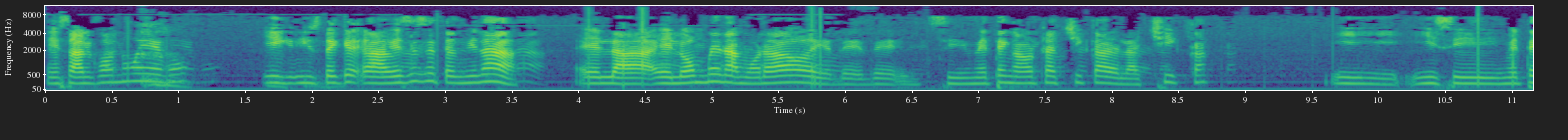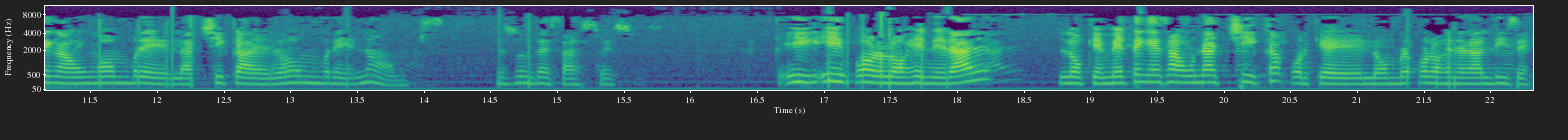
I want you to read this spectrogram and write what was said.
es algo nuevo, y, y usted que a veces se termina el, el hombre enamorado de, de, si meten a otra chica de la chica y, y si meten a un hombre la chica del hombre, no, pues, es un desastre eso. Y, y por lo general lo que meten es a una chica porque el hombre por lo general dice,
